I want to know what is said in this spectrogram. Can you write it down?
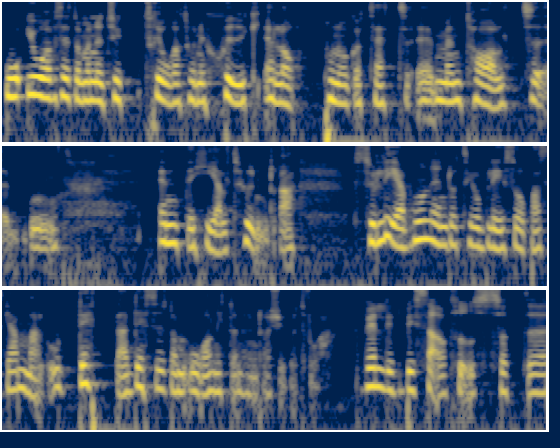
Och oavsett om man nu tror att hon är sjuk eller på något sätt eh, mentalt eh, inte helt hundra, så lever hon ändå till att bli så pass gammal och detta dessutom år 1922. Väldigt bisarrt hus så att eh,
